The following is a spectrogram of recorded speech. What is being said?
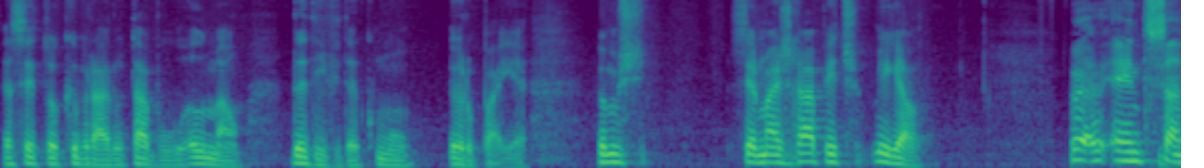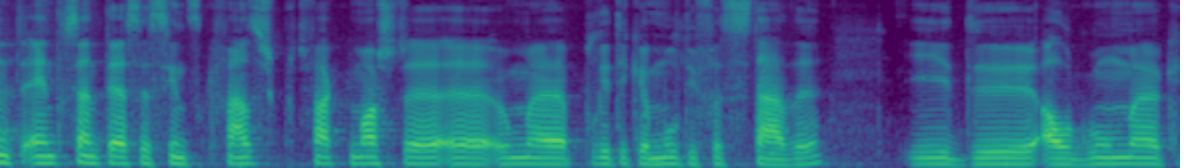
aceitou quebrar o tabu alemão da dívida comum europeia. Vamos ser mais rápidos. Miguel. É interessante, é interessante essa síntese que fazes, porque de facto mostra uh, uma política multifacetada e de alguma que,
